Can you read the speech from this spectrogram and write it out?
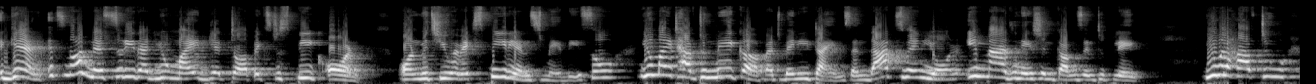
again, it's not necessary that you might get topics to speak on, on which you have experienced maybe. So you might have to make up at many times and that's when your imagination comes into play. You will have to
